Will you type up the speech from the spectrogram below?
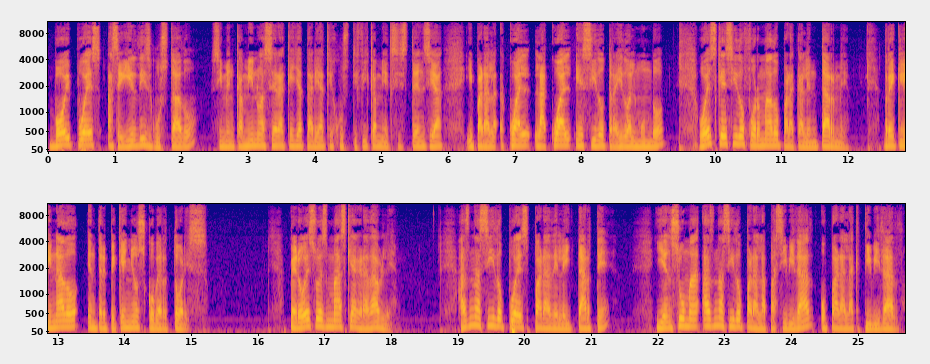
Voy, pues, a seguir disgustado si me encamino a hacer aquella tarea que justifica mi existencia y para la cual, la cual he sido traído al mundo, o es que he sido formado para calentarme, reclinado entre pequeños cobertores. Pero eso es más que agradable. Has nacido, pues, para deleitarte, y en suma has nacido para la pasividad o para la actividad.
